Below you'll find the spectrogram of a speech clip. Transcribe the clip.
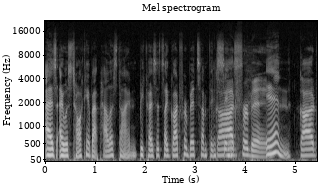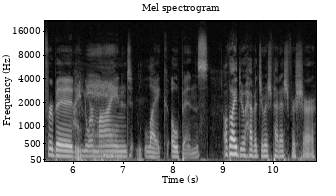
as I was talking about Palestine because it's like, God forbid something God forbid. in. God forbid your mind like opens. Although I do have a Jewish fetish for sure.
